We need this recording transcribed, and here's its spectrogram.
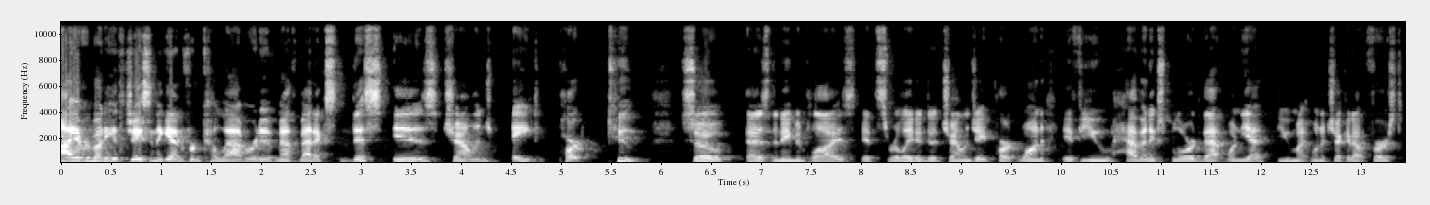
Hi everybody, it's Jason again from Collaborative Mathematics. This is Challenge 8, Part 2. So, as the name implies, it's related to Challenge 8, Part 1. If you haven't explored that one yet, you might want to check it out first.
